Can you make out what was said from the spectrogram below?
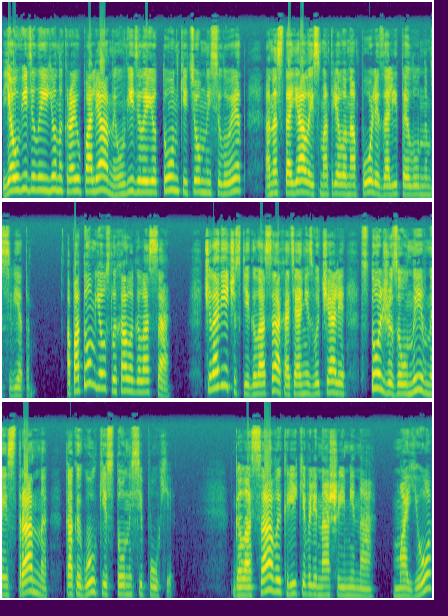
Я увидела ее на краю поляны, увидела ее тонкий темный силуэт. Она стояла и смотрела на поле, залитое лунным светом. А потом я услыхала голоса, человеческие голоса, хотя они звучали столь же заунывно и странно, как и гулкие стоны сипухи. Голоса выкрикивали наши имена, мое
